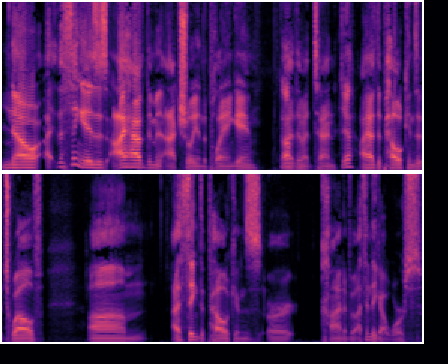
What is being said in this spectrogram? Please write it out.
No, I, the thing is, is I have them actually in the play-in game. Oh. I have them at ten. Yeah. I have the Pelicans at twelve. Um, I think the Pelicans are kind of. I think they got worse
